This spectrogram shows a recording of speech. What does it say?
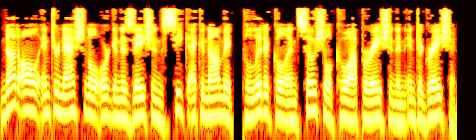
Not all international organizations seek economic, political and social cooperation and integration.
